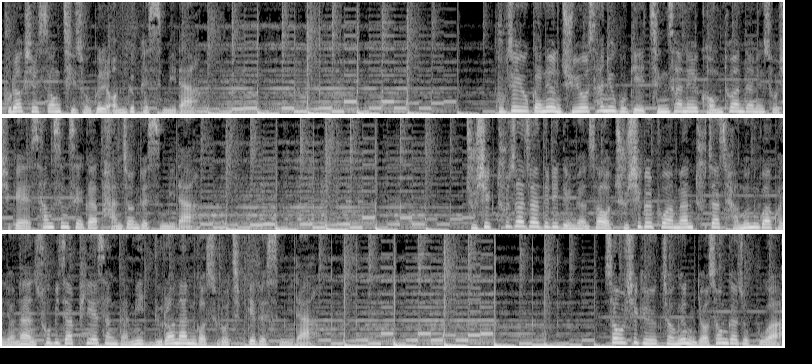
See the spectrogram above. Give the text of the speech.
불확실성 지속을 언급했습니다. 국제유가는 주요 산유국이 증산을 검토한다는 소식에 상승세가 반전됐습니다. 주식 투자자들이 늘면서 주식을 포함한 투자 자문과 관련한 소비자 피해 상담이 늘어난 것으로 집계됐습니다. 서울시 교육청은 여성가족부와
